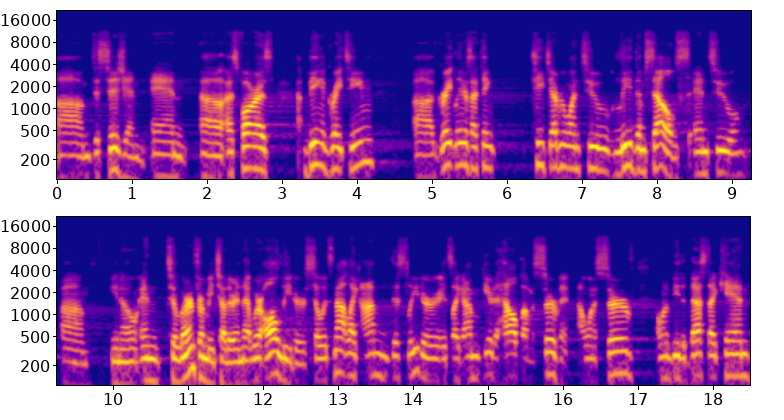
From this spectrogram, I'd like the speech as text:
um, decision. And uh, as far as being a great team uh, great leaders i think teach everyone to lead themselves and to um, you know and to learn from each other and that we're all leaders. So it's not like i'm this leader. It's like i'm here to help. I'm a servant. I want to serve. I want to be the best i can.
